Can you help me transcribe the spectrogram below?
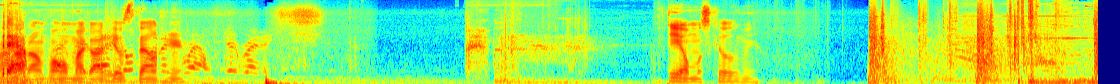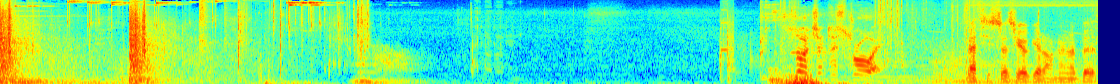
got him. Oh my god, he was On to the down here. round. He almost killed me. Search and destroy. Matthew says he'll get on in a bit.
